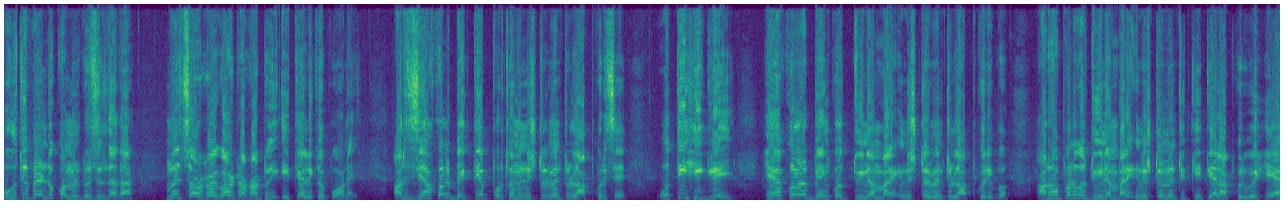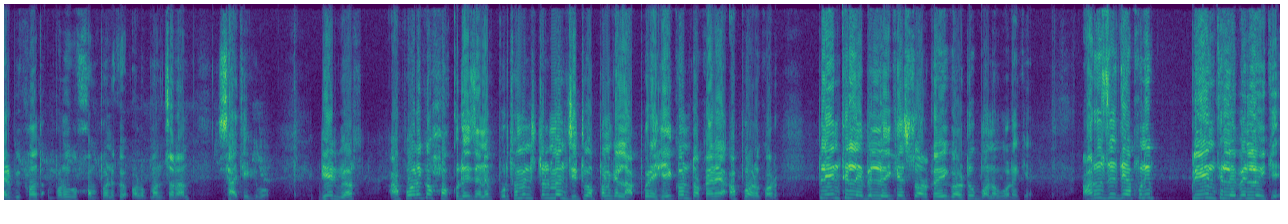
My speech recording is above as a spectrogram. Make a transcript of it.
বহুতো ফ্ৰেণ্ডে কমেণ্ট কৰিছিল দাদা মই চৰকাৰী ঘৰৰ টকাটো এতিয়ালৈকে পোৱা নাই। আৰু যিসকল ব্যক্তিয়ে প্ৰথম ইনষ্টলমেণ্টটো লাভ কৰিছে অতি শীঘ্ৰেই সেইসকলৰ বেংকত দুই নম্বৰ ইনষ্টলমেণ্টটো লাভ কৰিব। আৰু আপোনালোকৰ দুই নম্বৰ ইনষ্টলমেণ্টটো কেতিয়া লাভ কৰিব সেয়াৰ বিষয়ত আপোনালোকক সম্পূৰ্ণকৈ অলপমান জনাম। চাই থাকিব। ডিয়াৰ বিয়াৰ্ছ আপোনালোকে সকলোৱে জানে প্ৰথম ইনষ্টলমেণ্ট যিটো আপোনালোকে লাভ কৰে সেইখন টকাৰে আপোনালোকৰ প্লেন্থ লেভেললৈকে চৰকাৰী ঘৰটো বনাব লাগে। আৰু যদি আপুনি প্লেন্থ লেভেললৈকে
